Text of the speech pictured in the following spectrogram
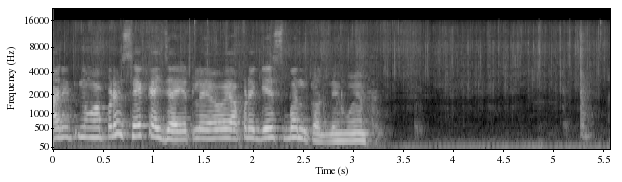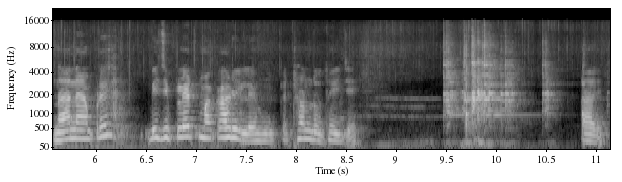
આ રીતનું આપણે શેકાઈ જાય એટલે હવે આપણે ગેસ બંધ કરી દેવું એમ. નાને આપણે બીજી પ્લેટમાં કાઢી લેવું કે ઠંડુ થઈ જાય. આ રીતે.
